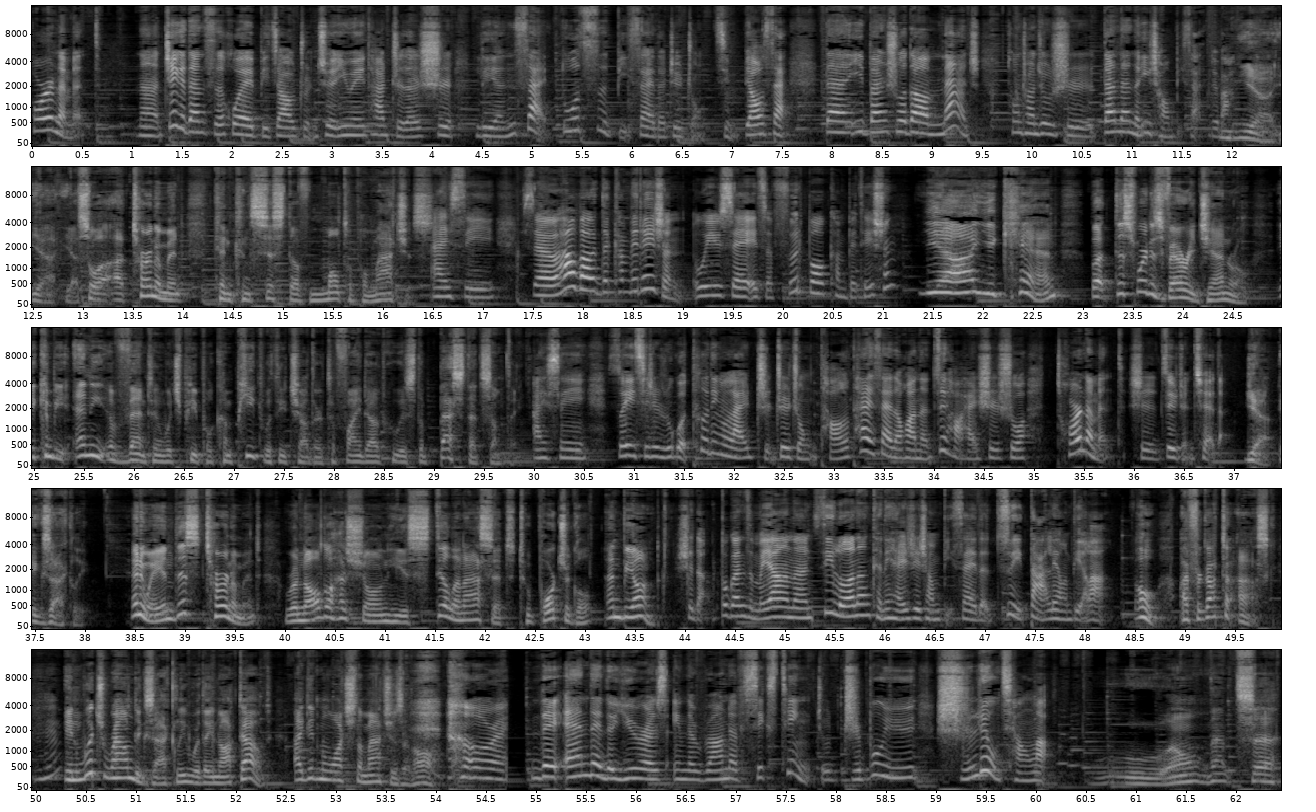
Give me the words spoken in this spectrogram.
tournament. 那这个单词会比较准确，因为它指的是联赛、多次比赛的这种锦标赛。但一般说到 match，通常就是单单的一场比赛，对吧？Yeah, yeah, yeah. So a tournament can consist of multiple matches. I see. So how about the competition? Will you say it's a football competition? Yeah, you can, but this word is very general. It can be any event in which people compete with each other to find out who is the best at something. I see. 所以其实如果特定来指这种淘汰赛的话呢，最好还是说 tournament 是最准确的。Yeah, exactly. Anyway, in this tournament, Ronaldo has shown he is still an asset to Portugal and beyond. 是的，不管怎么样呢，C 罗呢肯定还是这场比赛的最大亮点啦。Oh, I forgot to ask. Mm-hmm. In which round exactly were they knocked out? I didn't watch the matches at all. all right. They ended the Euros in the round of 16, 就止步于十六强了。Ooh, well, that's uh,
